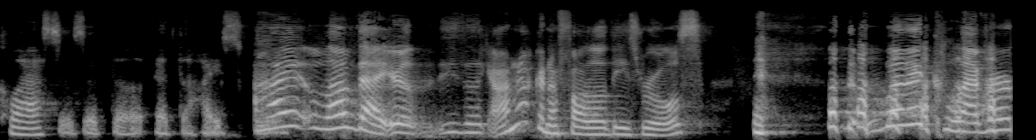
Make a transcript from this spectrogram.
classes at the at the high school. I love that. You're, you're like, I'm not going to follow these rules. what a clever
